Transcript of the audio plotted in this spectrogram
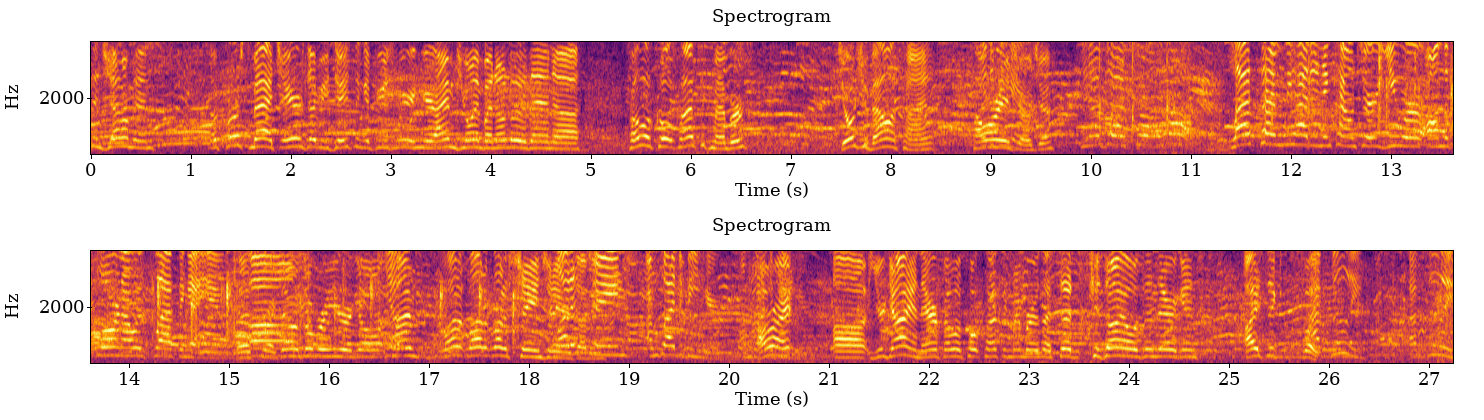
Ladies and gentlemen, the first match, ARW Dazed and Confused We're here. I am joined by none other than uh, fellow Cult Classic member, Joja Valentine. How are you, Joja? You know, Josh, last time we had an encounter, you were on the floor and I was laughing at you. That's correct. That Um, was over a year ago. yep. Time, a lot, lot, lot has changed in A lot has changed. I'm glad to be here. All be here. Uh, your guy in there, fellow Cult Classic member, as I said, Kyzyle is in there against Isaac Slate. Absolutely. Absolutely.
